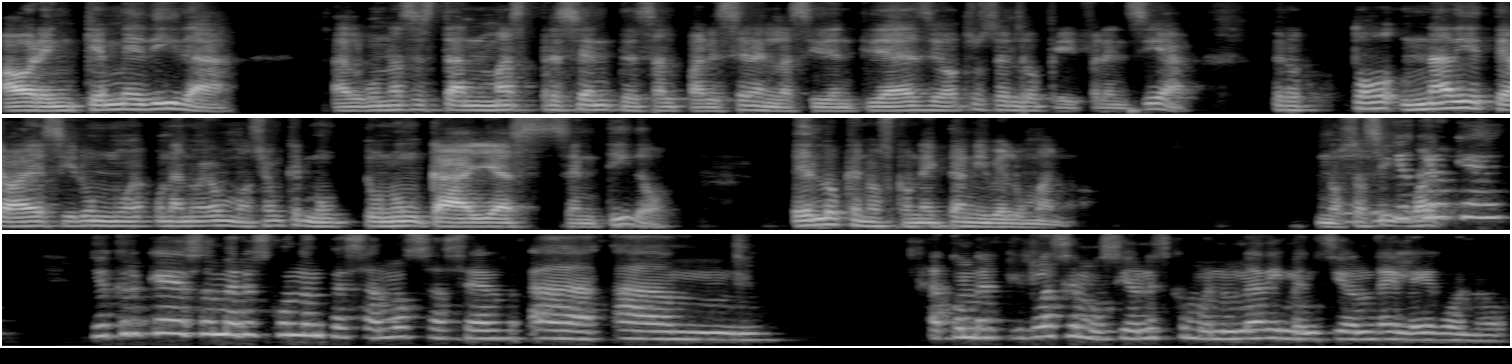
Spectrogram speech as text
Ahora, ¿en qué medida algunas están más presentes al parecer en las identidades de otros, es lo que diferencia. Pero nadie te va a decir una nueva emoción que tú nunca hayas sentido. Es lo que nos conecta a nivel humano. ¿Nos hace yo Creo que, yo creo que eso mero es cuando empezamos a hacer, a, mm, a convertir las emociones como en una dimensión del ego, ¿no?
